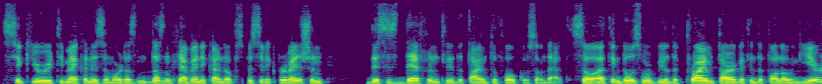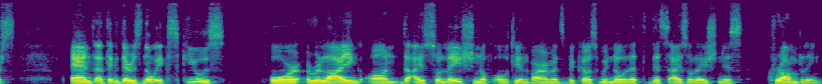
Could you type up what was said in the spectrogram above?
security mechanism or doesn't doesn't have any kind of specific prevention, this is definitely the time to focus on that. So I think those will be the prime target in the following years. And I think there is no excuse for relying on the isolation of OT environments because we know that this isolation is crumbling,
